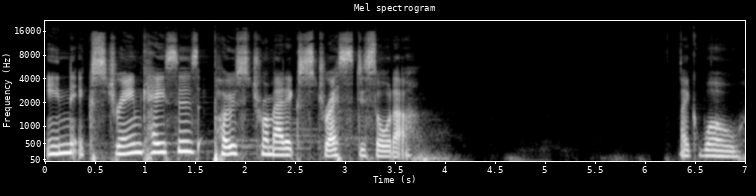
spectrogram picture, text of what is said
in extreme cases, post traumatic stress disorder. Like, whoa.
